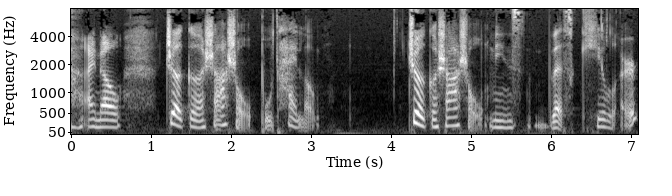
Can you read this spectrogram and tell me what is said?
I know. 这个杀手不太冷. 这个杀手 means this killer.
